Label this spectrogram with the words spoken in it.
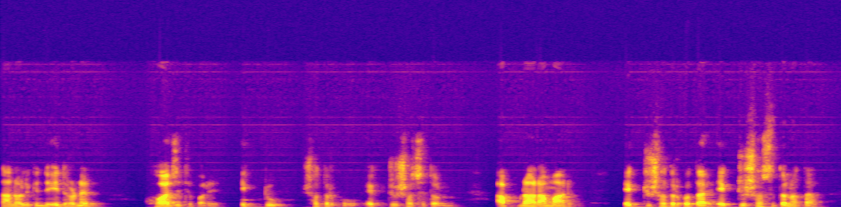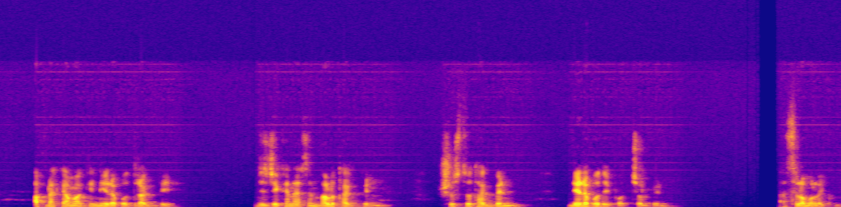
তা নাহলে কিন্তু এই ধরনের খোয়া যেতে পারে। একটু সতর্ক, একটু সচেতন। আপনার আমার একটু সতর্কতা, একটু সচেতনতা আপনাকে আমাকে নিরাপদ রাখবে। যে যেখানে আছেন ভালো থাকবেন, সুস্থ থাকবেন নিরাপদে পথ চলবেন। আসসালামু আলাইকুম।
